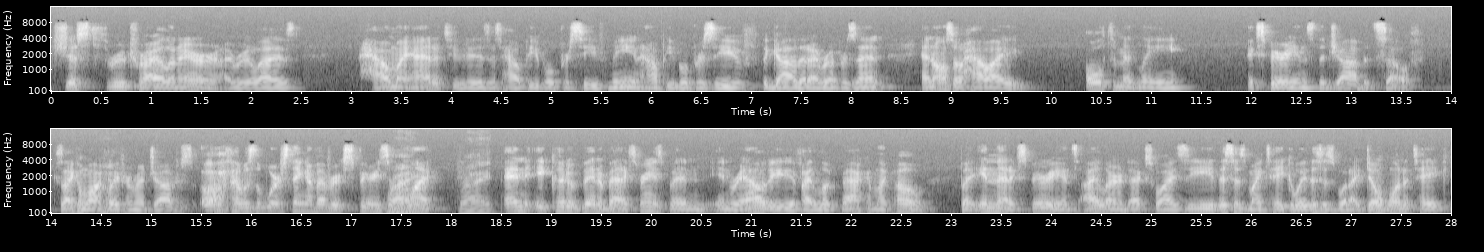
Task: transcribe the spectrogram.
just through trial and error, I realized how my attitude is is how people perceive me and how people perceive the God that I represent, and also how I ultimately experience the job itself because I can walk away from a job just oh that was the worst thing I've ever experienced in right, my life. Right. And it could have been a bad experience, but in, in reality, if I look back, I'm like, oh, but in that experience, I learned X, Y, Z. This is my takeaway. This is what I don't want to take.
